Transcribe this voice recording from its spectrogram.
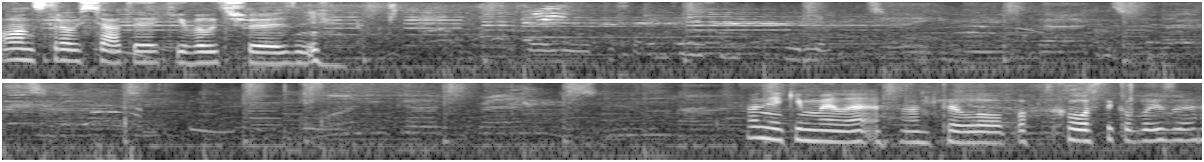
Он страусяти, які величезні. Вон які миле антилопа. Хвостик облизує.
